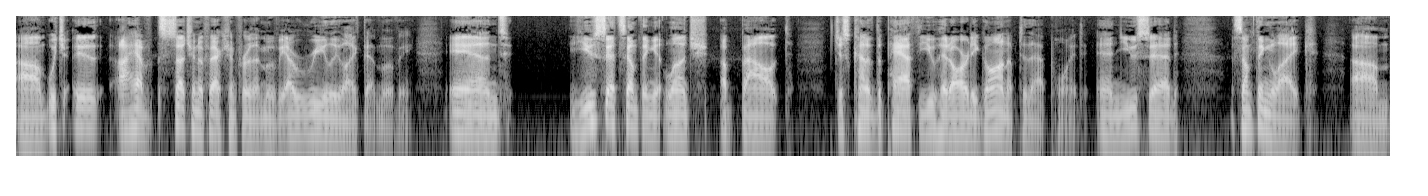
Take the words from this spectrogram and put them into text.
Um, which is, I have such an affection for that movie. I really like that movie, and you said something at lunch about just kind of the path you had already gone up to that point, and you said something like. Um,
